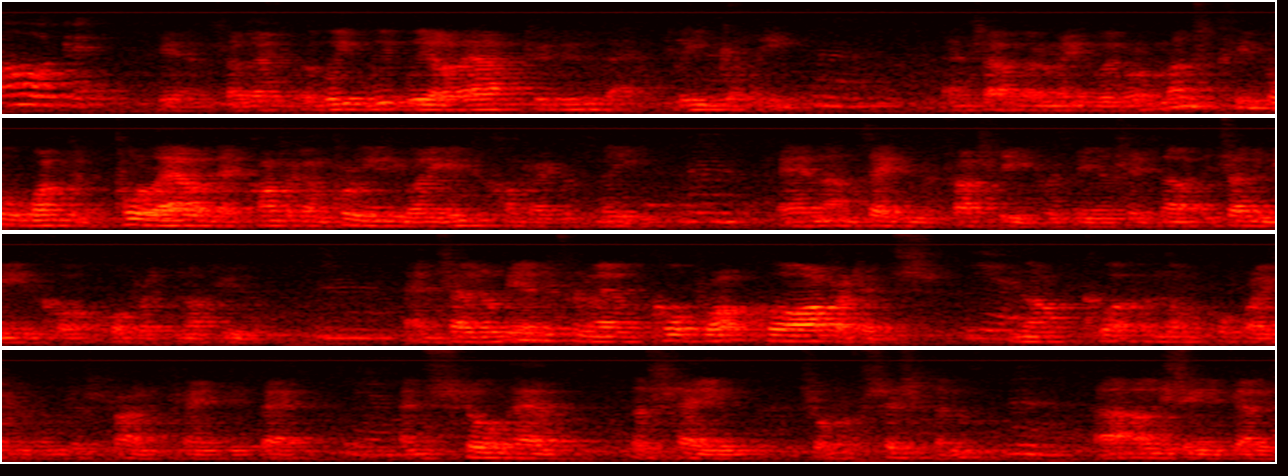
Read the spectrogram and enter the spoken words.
Oh, okay. Yeah, so that, we, we, we are allowed to do that legally, Mm. And so I'm going to make it work. Most people want to pull out of that contract, I'm pulling anybody into contract with me, Mm. and I'm taking the trustees with me and says, no, it's only me, the cor- corporate, not you. Mm. And so there'll be a different amount of corpor- cooperatives, Yeah. not co- not corporations, I'm just trying to change it back, Yeah. and still have the same sort of system, Mm. uh, only thing it goes,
